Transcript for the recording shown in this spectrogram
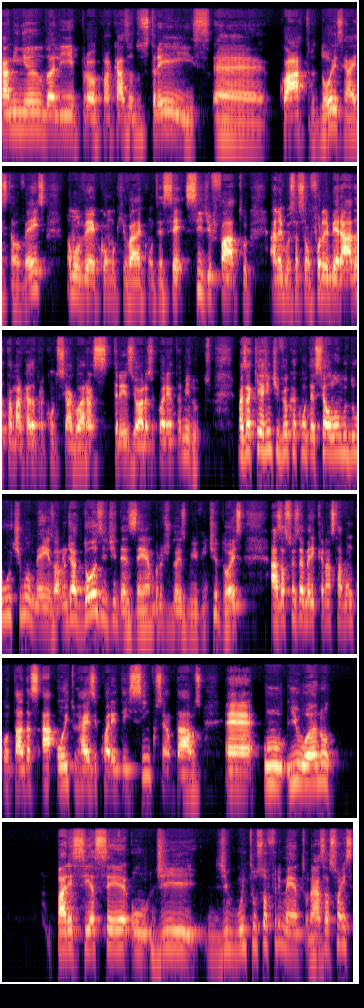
caminhando ali para a casa dos três, é, quatro, dois reais talvez. Vamos ver como que vai acontecer, se de fato a negociação for liberada, está marcada para acontecer agora às 13 horas e 40 minutos. Mas aqui a gente vê o que aconteceu ao longo do último mês. Ó, no dia 12 de dezembro de 2022, as ações americanas estavam cotadas a R$ 8,45. É, e o ano parecia ser o de, de muito sofrimento. Né? As ações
